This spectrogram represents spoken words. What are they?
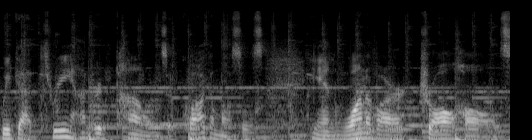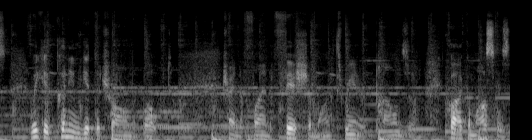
We got 300 pounds of quagga mussels in one of our trawl hauls. We could, couldn't even get the trawl in the boat, trying to find a fish among 300 pounds of quagga mussels.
